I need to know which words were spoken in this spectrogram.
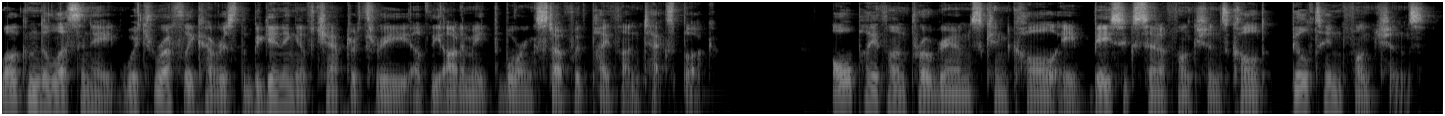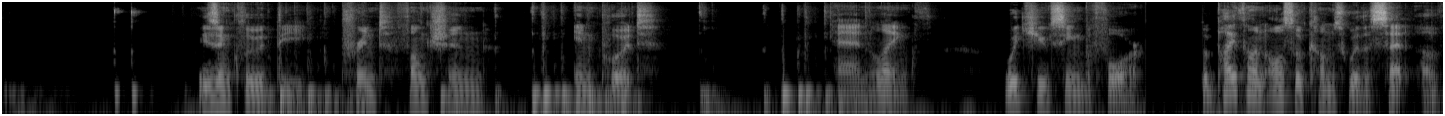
Welcome to Lesson 8, which roughly covers the beginning of Chapter 3 of the Automate the Boring Stuff with Python textbook. All Python programs can call a basic set of functions called built-in functions. These include the print function, input, and length, which you've seen before. But Python also comes with a set of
